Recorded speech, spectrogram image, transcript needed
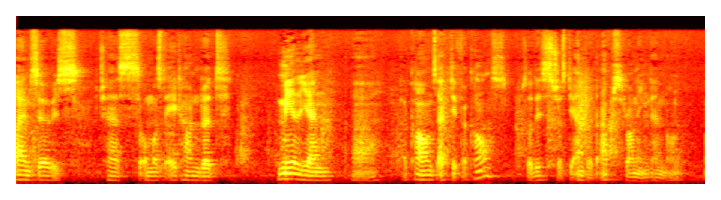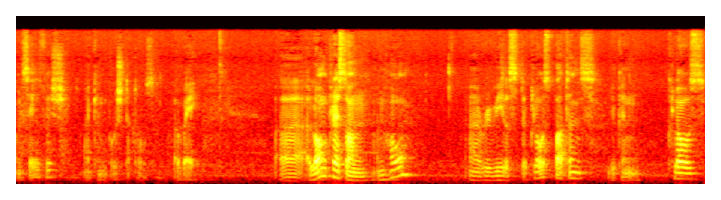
IM service, which has almost 800 million uh, accounts, active accounts. So this is just the Android apps running then on, on Sailfish. I can push that also away. Uh, a long press on, on home uh, reveals the close buttons. You can close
